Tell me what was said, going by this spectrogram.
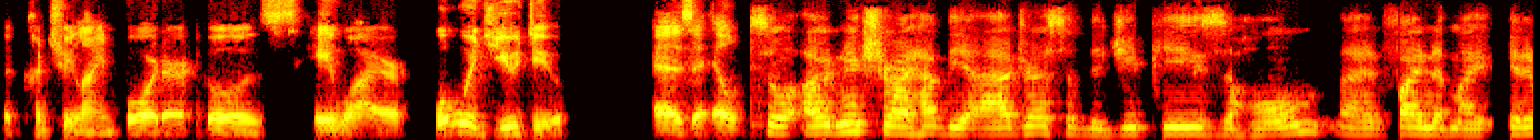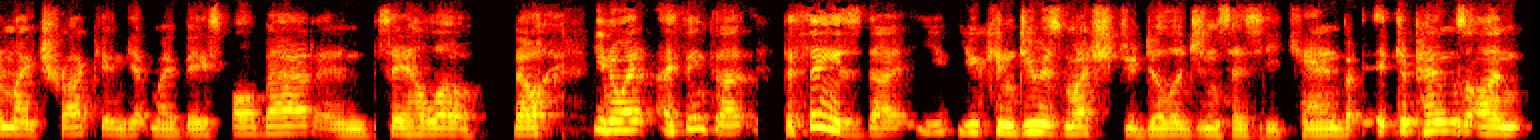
the country line border goes haywire? What would you do? as a LP? So I would make sure I have the address of the GP's home. I'd find my get in my truck and get my baseball bat and say hello. No, you know what? I think that the thing is that you, you can do as much due diligence as you can, but it depends on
